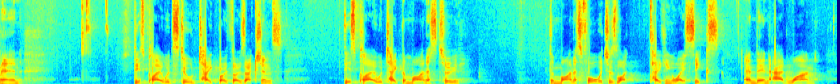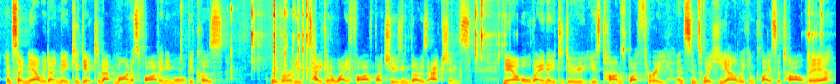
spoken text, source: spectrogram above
And this player would still take both those actions. This player would take the minus two, the minus four, which is like taking away six, and then add one. And so now we don't need to get to that minus five anymore because we've already taken away five by choosing those actions. Now all they need to do is times by three. And since we're here, we can place a tile there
